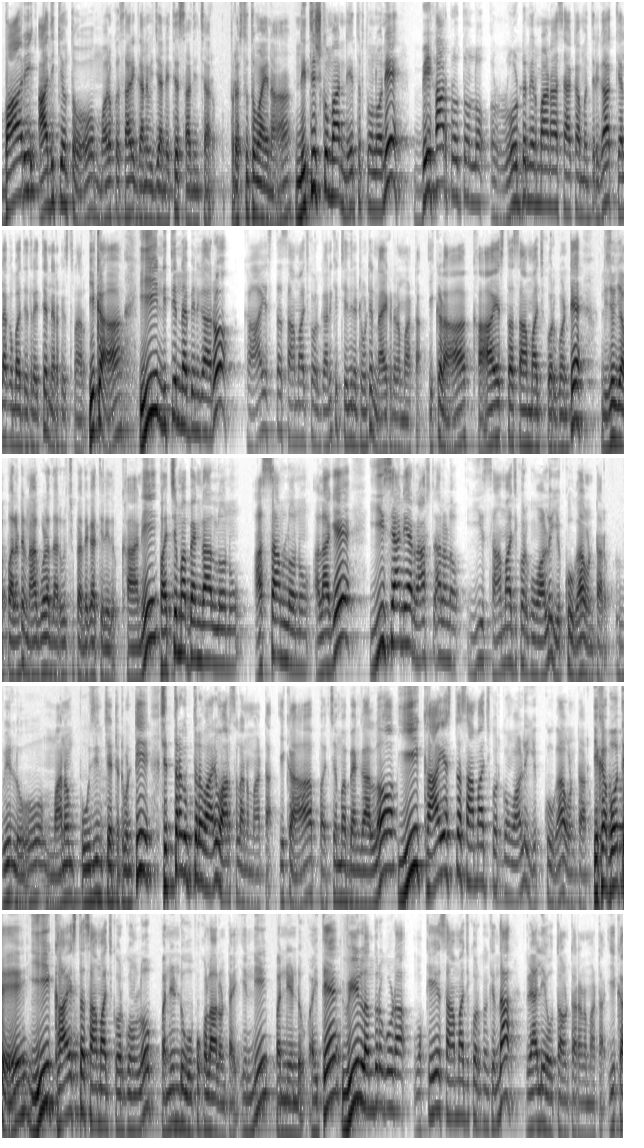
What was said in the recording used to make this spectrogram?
భారీ ఆధిక్యంతో మరొకసారి ఘన విజయాన్ని అయితే సాధించారు. ప్రస్తుతం ఆయన నితీష్ కుమార్ నేతృత్వంలోనే బీహార్ ప్రభుత్వంలో రోడ్డు నిర్మాణ శాఖ మంత్రిగా కీలక బాధ్యతలు అయితే నిర్వహిస్తున్నారు. ఇక ఈ నితిన్ నబీన్ గారు కాయస్థ సామాజిక వర్గానికి చెందినటువంటి నాయకుడు అనమాట ఇక్కడ కాయస్థ సామాజిక వర్గం అంటే నిజం చెప్పాలంటే నాకు కూడా దాని గురించి పెద్దగా తెలియదు కానీ పశ్చిమ బెంగాల్లోనూ అస్సాంలోను అలాగే ఈశాన్య రాష్ట్రాలలో ఈ సామాజిక వర్గం వాళ్ళు ఎక్కువగా ఉంటారు. వీళ్ళు మనం పూజించేటటువంటి చిత్రగుప్తుల వారి వారసులు అన్నమాట ఇక పశ్చిమ బెంగాల్లో ఈ కాయస్థ సామాజిక వర్గం వాళ్ళు ఎక్కువగా ఉంటారు. ఇకపోతే ఈ కాయస్థ సామాజిక వర్గంలో పన్నెండు ఉపకులాలు ఉంటాయి ఎన్ని? పన్నెండు. అయితే వీళ్ళందరూ కూడా ఒకే సామాజిక వర్గం కింద ర్యాలీ అవుతా ఉంటారనమాట ఇక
